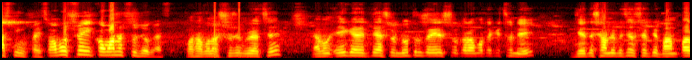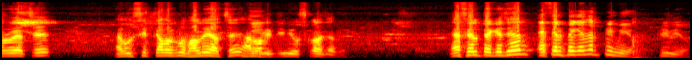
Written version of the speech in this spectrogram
আস্কিং প্রাইস অবশ্যই কমানোর সুযোগ আছে। কথা বলার সুযোগ রয়েছে। এবং এই গাড়িতে আসলে নতুন করে ইনস্টল করার মতো কিছু নেই। যেহেতু সামনে পিছনে সেফটি বাম্পার রয়েছে এবং সিট কাভারগুলো ভালোই আছে আর জি। অনেকদিন ইউজ করা যাবে। এফএল প্যাকেজের এফএল প্যাকেজের প্রিমিয়াম প্রিমিয়াম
